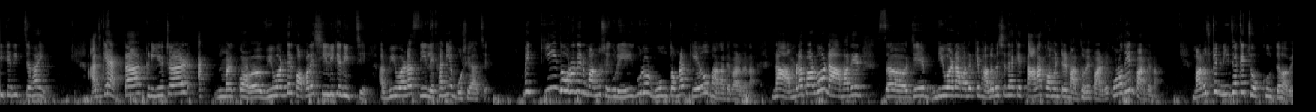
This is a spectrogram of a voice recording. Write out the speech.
লিখে দিচ্ছে ভাই? আজকে একটা ক্রিয়েটার মানে ভিউয়ারদের কপালে সি লিখে দিচ্ছে। আর ভিউয়াররা সি লেখা নিয়ে বসে আছে। ভাই, কী ধরনের মানুষ এগুলো? এইগুলোর ঘুম তোমরা কেউ ভাঙাতে পারবে না। না আমরা পারব, না আমাদের যে ভিউয়াররা আমাদেরকে ভালোবেসে থাকে, তারা কমেন্টের মাধ্যমে পারবে। কোনো দিন পারবে না। মানুষকে নিজেকে চোখ খুলতে হবে,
